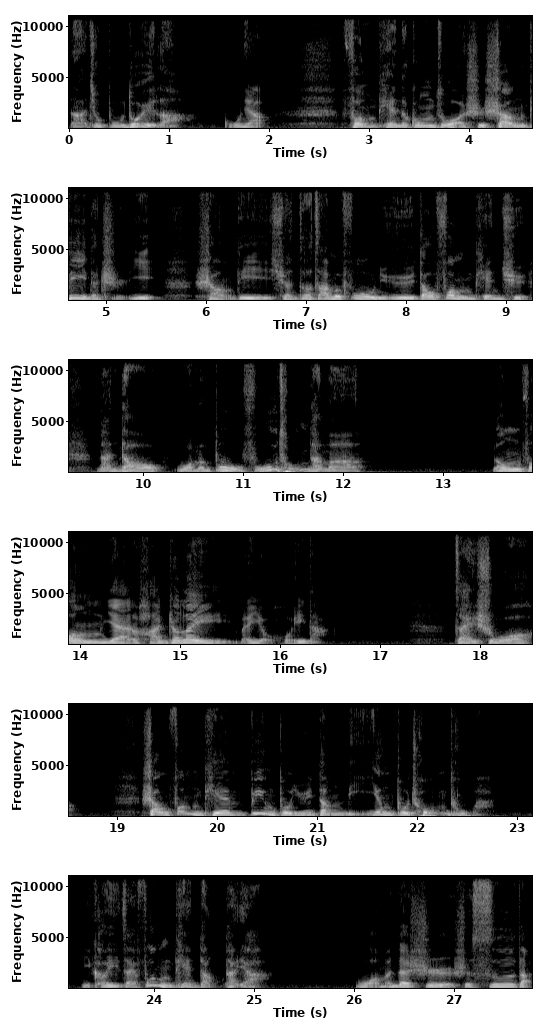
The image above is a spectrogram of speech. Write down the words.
那就不对了，姑娘。奉天的工作是上帝的旨意，上帝选择咱们妇女到奉天去，难道我们不服从他吗？龙凤眼含着泪，没有回答。再说，上奉天并不与等李应不冲突啊，你可以在奉天等他呀。我们的事是私的，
